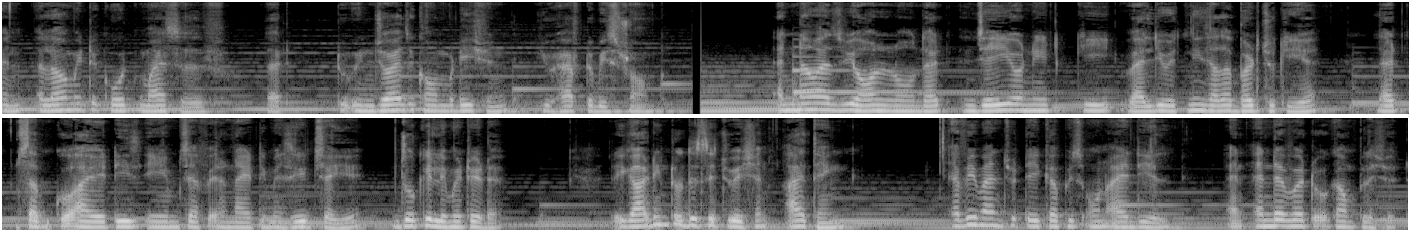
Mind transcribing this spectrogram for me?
and allow me to quote myself that to enjoy the competition you have to be strong and now as we all know that JEE और नीट की वैल्यू इतनी ज़्यादा बढ़ चुकी है दैट सबको आई आई टीज़ एम्स या फिर एन आई टी में सीट चाहिए जो कि लिमिटेड है regarding to this situation I think every man should take up his own ideal and endeavour to accomplish it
